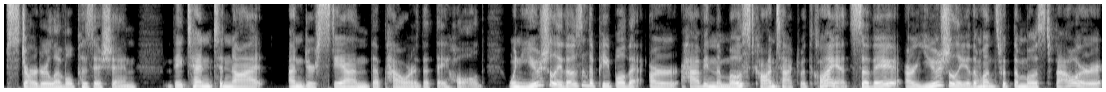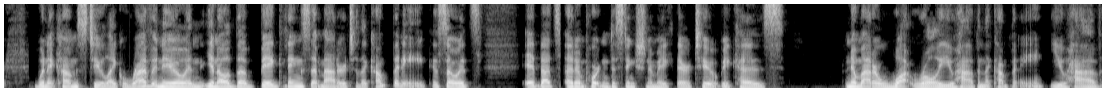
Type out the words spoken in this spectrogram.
starter level position, they tend to not understand the power that they hold when usually those are the people that are having the most contact with clients. So they are usually the ones with the most power when it comes to like revenue and you know the big things that matter to the company. So it's it, that's an important distinction to make there too because no matter what role you have in the company you have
